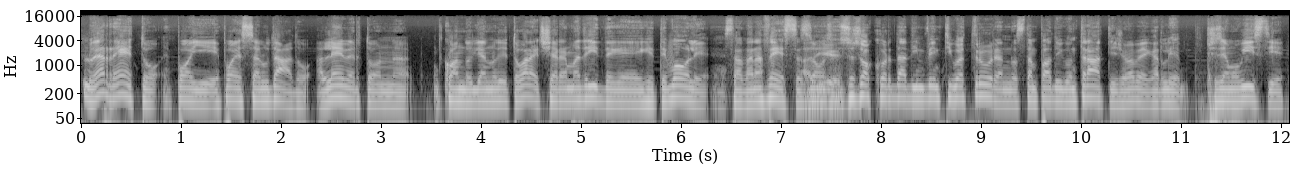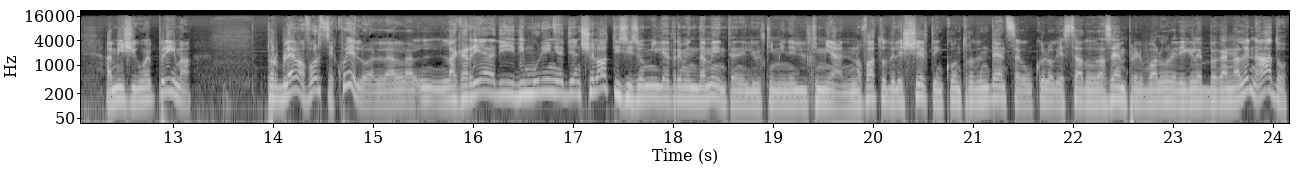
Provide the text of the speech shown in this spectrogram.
lui ha retto e poi, e poi è salutato all'Everton quando gli hanno detto guarda che c'era il Madrid che, che te vuole è stata una festa si sono, Addio. si sono accordati in 24 ore hanno stampato i contratti cioè vabbè Carli ci siamo visti amici come prima problema forse è quello la, la- la carriera di, di Mourinho e di Ancelotti si somiglia tremendamente negli ultimi, negli ultimi anni. Hanno fatto delle scelte in controtendenza con quello che è stato da sempre il valore dei club che hanno allenato.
